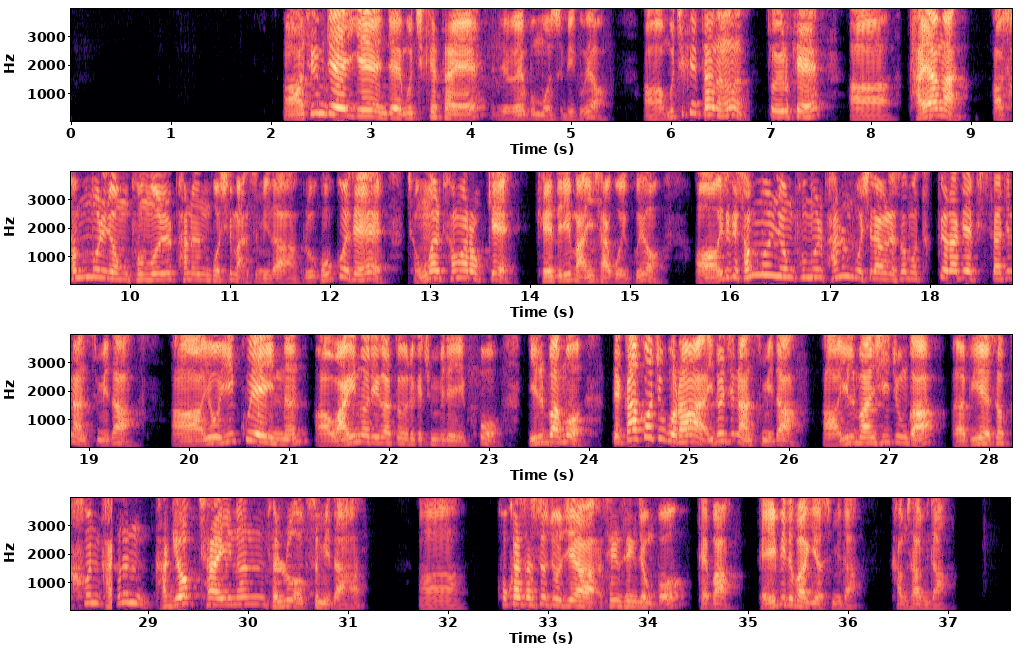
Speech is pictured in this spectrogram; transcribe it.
아, 지금 이제 이게 이제 무치케타의 이제 외부 모습이고요. 아, 무치케타는 또 이렇게 아, 다양한 아, 선물용품을 파는 곳이 많습니다. 그리고 곳곳에 정말 평화롭게 개들이 많이 자고 있고요. 어, 이렇게 선물용품을 파는 곳이라 그래서 뭐 특별하게 비싸진 않습니다. 아, 요 입구에 있는 아, 와이너리가 또 이렇게 준비되어 있고 일반 뭐때 깎아주거나 이러지는 않습니다. 아, 일반 시중과 아, 비해서 큰, 가, 큰 가격 차이는 별로 없습니다. 아, 코카사스 조지아 생생정보 대박 데이비드 박이었습니다. 감사합니다.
